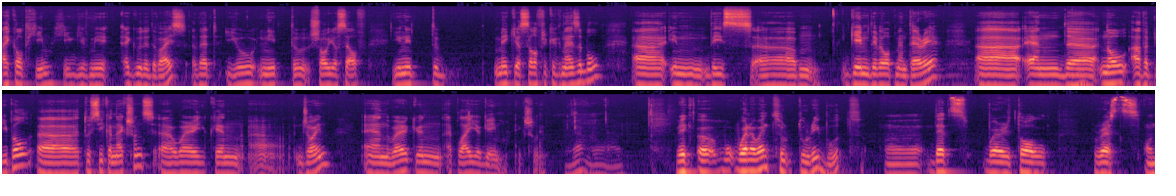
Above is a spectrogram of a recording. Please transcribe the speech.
I called him. He gave me a good advice that you need to show yourself. You need to make yourself recognizable uh, in this um, game development area. Uh, and uh, know other people uh, to see connections uh, where you can uh, join and where you can apply your game actually. Yeah, yeah. Like, uh, when I went to, to reboot, uh, that's where it all rests on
